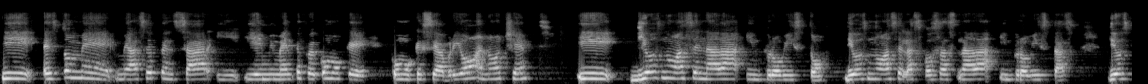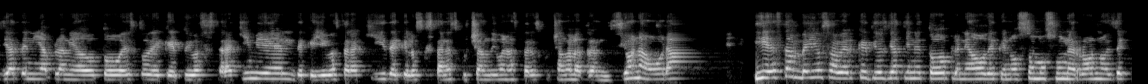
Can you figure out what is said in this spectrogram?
Y esto me, hace pensar y, en mi mente fue como que, como que se abrió anoche y Dios no hace nada improvisto, Dios no hace las cosas nada improvistas. Dios ya tenía planeado todo esto de que tú ibas a estar aquí, Miguel, de que yo iba a estar aquí, de que los que están escuchando iban a estar escuchando la transmisión ahora. Y es tan bello saber que Dios ya tiene todo planeado, de que no somos un error, no es de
